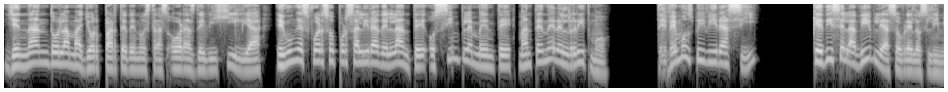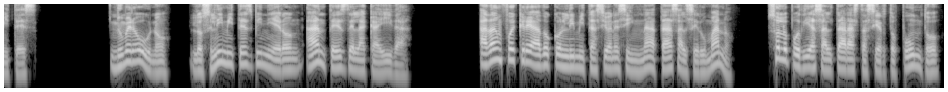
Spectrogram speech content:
llenando la mayor parte de nuestras horas de vigilia en un esfuerzo por salir adelante o simplemente mantener el ritmo. ¿Debemos vivir así? ¿Qué dice la Biblia sobre los límites? Número 1. Los límites vinieron antes de la caída. Adán fue creado con limitaciones innatas al ser humano. Solo podía saltar hasta cierto punto,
